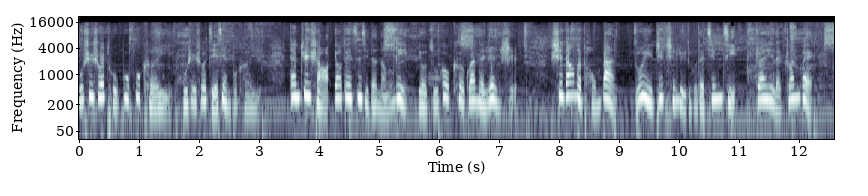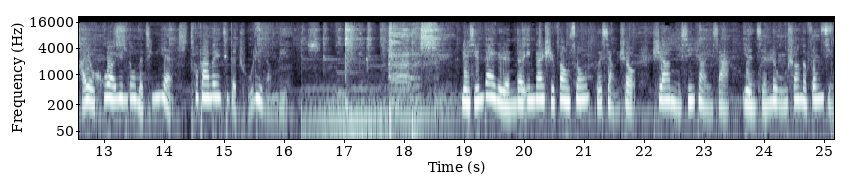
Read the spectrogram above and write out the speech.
不是说徒步不可以，不是说节俭不可以，但至少要对自己的能力有足够客观的认识。适当的同伴足以支持旅途的经济、专业的装备，还有户外运动的经验、突发危机的处理能力。旅行带给人的应该是放松和享受，是让你欣赏一下眼前的无双的风景，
